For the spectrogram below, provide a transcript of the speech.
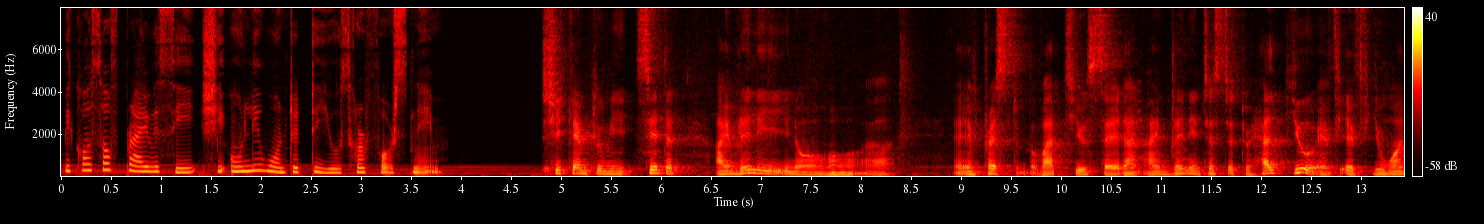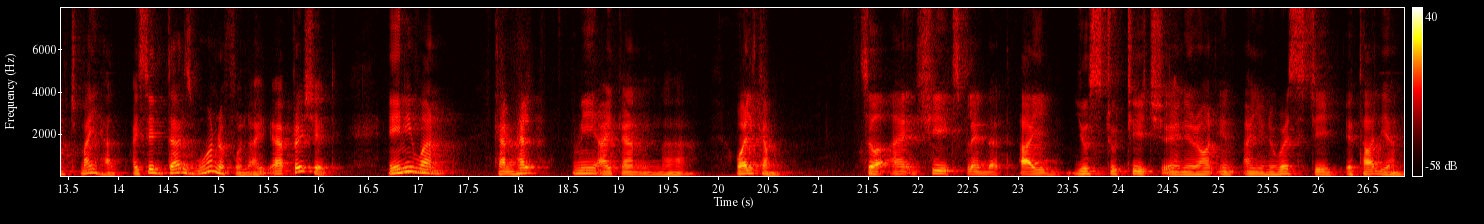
Because of privacy, she only wanted to use her first name. She came to me, said that I'm really, you know, uh, impressed by what you said, and I'm really interested to help you if, if you want my help. I said, that is wonderful. I appreciate. Anyone can help me, I can uh, welcome. So I, she explained that I used to teach in Iran in a university Italian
